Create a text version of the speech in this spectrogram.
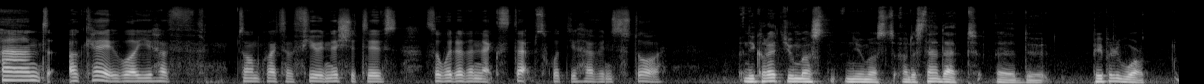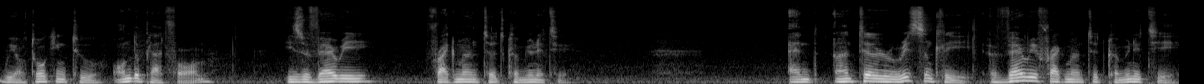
And okay, well, you have done quite a few initiatives. So, what are the next steps? What do you have in store? Nicolette, you must you must understand that uh, the people who are, we are talking to on the platform is a very fragmented community. And until recently, a very fragmented community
